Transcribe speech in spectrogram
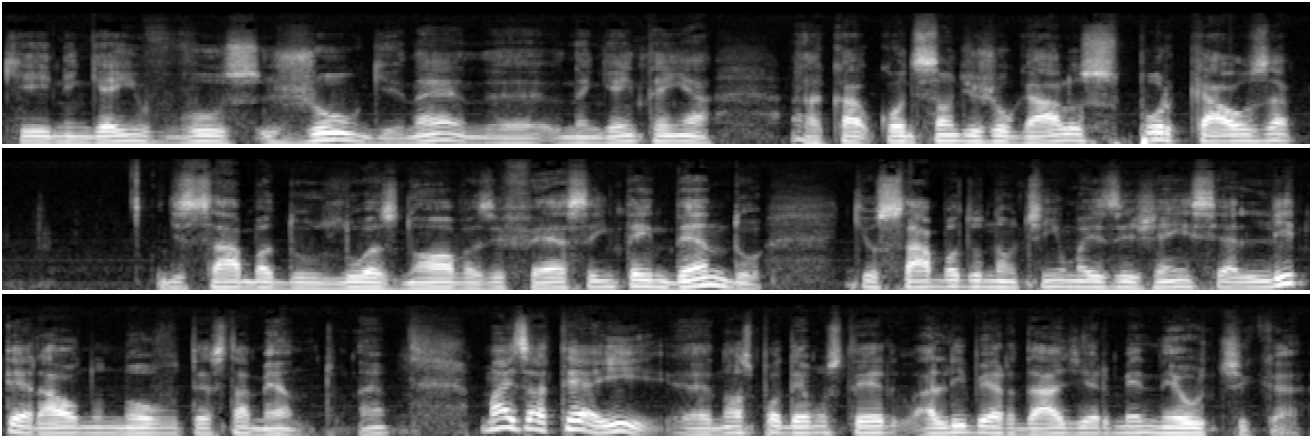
que ninguém vos julgue, né? Uh, ninguém tenha a condição de julgá-los por causa de sábado, luas novas e festa, entendendo que o sábado não tinha uma exigência literal no Novo Testamento. Né? Mas até aí eh, nós podemos ter a liberdade hermenêutica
